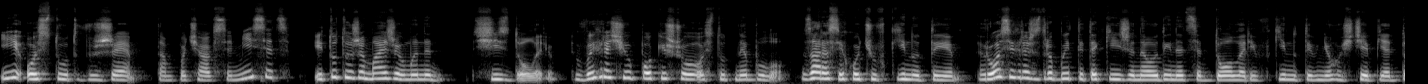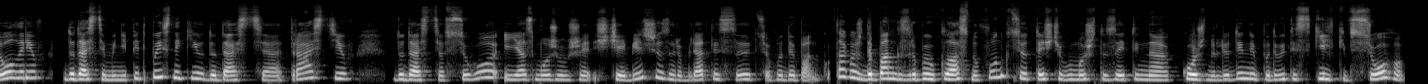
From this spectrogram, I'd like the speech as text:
І ось тут вже там почався місяць, і тут уже майже у мене 6 доларів. Виграшів поки що ось тут не було. Зараз я хочу вкинути розіграш, зробити такий же на 11 доларів, вкинути в нього ще 5 доларів. Додасться мені підписників, додасться трастів, додасться всього, і я зможу вже ще більше заробляти з цього дебанку. Також дебанк зробив класну функцію, те, що ви можете зайти на кожну людину і подивитися, скільки всього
